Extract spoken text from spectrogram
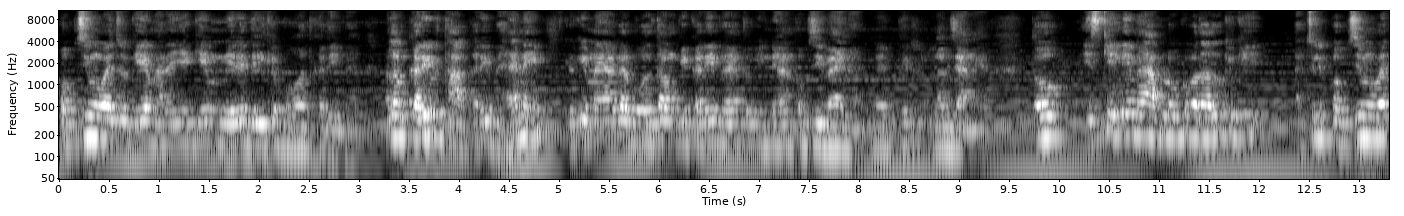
पबजी मोबाइल जो गेम है ना, ये गेम मेरे दिल के बहुत करीब है। मतलब करीब था, करीब है नहीं, क्योंकि मैं अगर बोलता हूँ कि करीब है तो इंडियन पबजी वैन है, मैं फिर लग जाने तो इसके लिए मैं आप लोगों को बता दूँ, क्योंकि एक्चुअली पबजी मोबाइल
